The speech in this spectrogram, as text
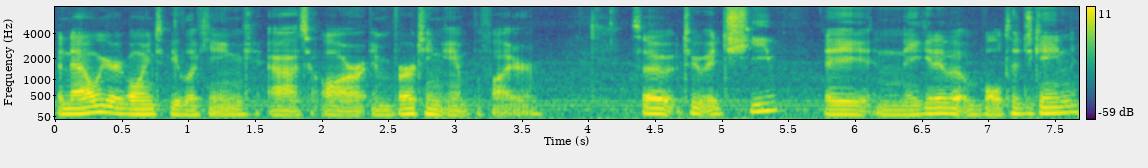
But now we are going to be looking at our inverting amplifier. So to achieve a negative voltage gain,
